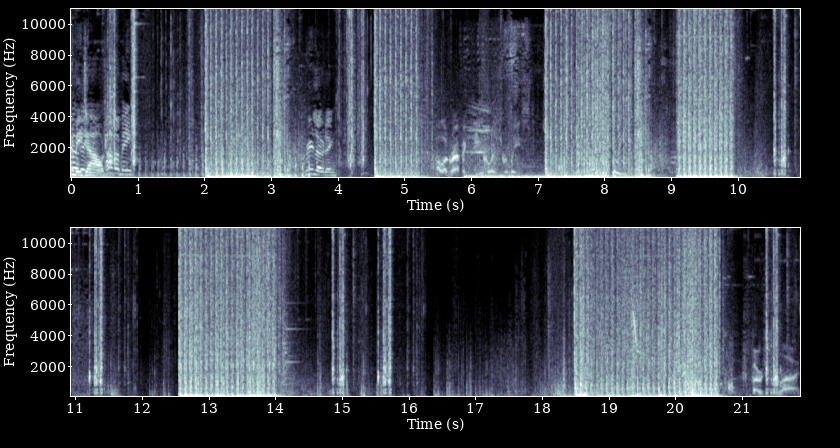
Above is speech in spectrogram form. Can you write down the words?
Enemy down. Cover me. Reloading. Holographic decoys released. First blood.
